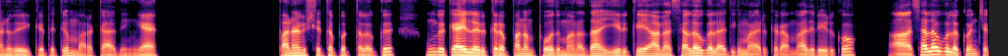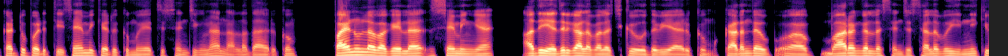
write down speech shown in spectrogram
அனுபவிக்கிறதுக்கு மறக்காதீங்க. பண விஷயத்தை பொறுத்தளவுக்கு, உங்கள் கையில் இருக்கிற பணம் போதுமானதாக இருக்குது ஆனால் செலவுகள் அதிகமாக இருக்கிற மாதிரி இருக்கும். செலவுகளை கொஞ்சம் கட்டுப்படுத்தி சேமிக்கிறதுக்கு முயற்சி செஞ்சிங்கன்னா நல்லதாக இருக்கும். பயனுள்ள வகையில் சேமிங்க. அது எதிர்கால வளர்ச்சிக்கு உதவியாக இருக்கும். கடந்த வாரங்களில் செஞ்ச செலவு இன்னைக்கு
